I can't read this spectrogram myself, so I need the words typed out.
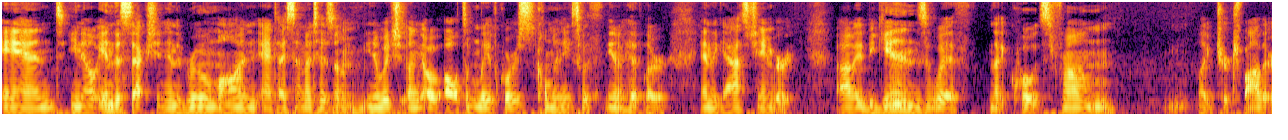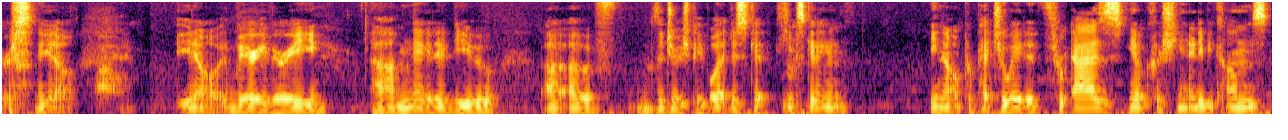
And you know, in the section in the room on anti-Semitism, you know, which you know, ultimately, of course, culminates with you know Hitler and the gas chamber. Um, it begins with like quotes from like church fathers, you know, Wow. you know, very, very um, negative view uh, of the Jewish people that just get keeps getting, you know, perpetuated through as you know Christianity becomes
